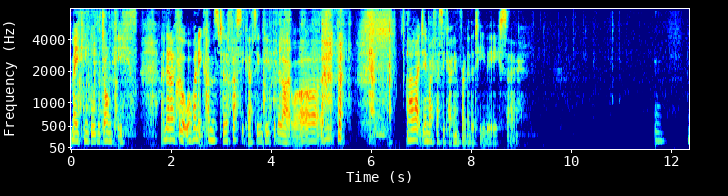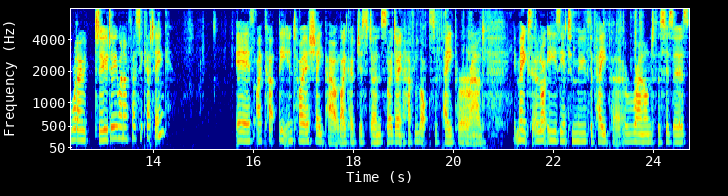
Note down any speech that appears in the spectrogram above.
making all the donkeys. And then I thought, well, when it comes to the fussy cutting, people be like, what? and I like doing my fussy cutting in front of the TV, so. What I do do when I'm fussy cutting is I cut the entire shape out like I've just done so I don't have lots of paper around. It makes it a lot easier to move the paper around the scissors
